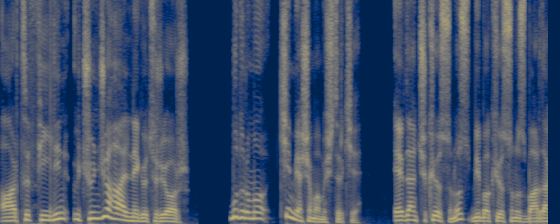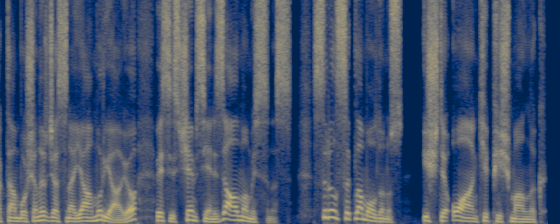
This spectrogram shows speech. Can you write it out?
artı fiilin üçüncü haline götürüyor. Bu durumu kim yaşamamıştır ki? Evden çıkıyorsunuz, bir bakıyorsunuz bardaktan boşanırcasına yağmur yağıyor ve siz şemsiyenizi almamışsınız. Sırılsıklam oldunuz. İşte o anki pişmanlık.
